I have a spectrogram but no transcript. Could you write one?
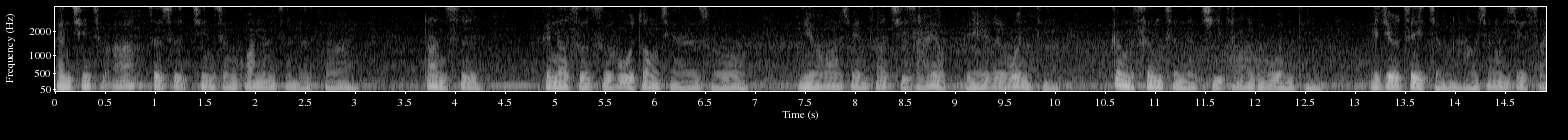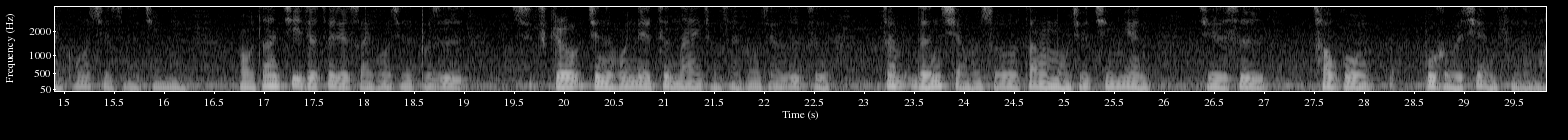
很清楚啊，这是精神官能症的个案，但是跟他实时互动起来的时候，你会发现他其实还有别的问题。更深层的其他的问题，也就这讲了，好像一些闪光现实的经验，哦，但是记得这里的 psychosis 不是精神分裂症那一种闪光现实是指在人小的时候，当然某些经验其实是超过不合现实的嘛，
